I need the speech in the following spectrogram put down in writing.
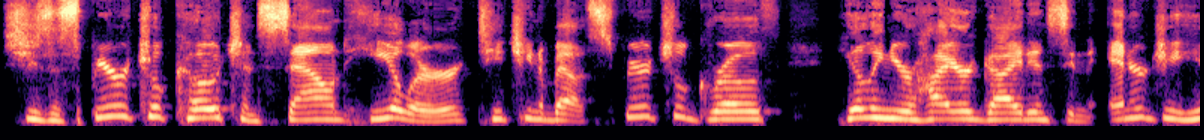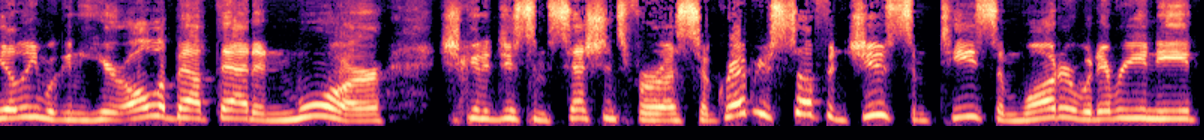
She's a spiritual coach and sound healer teaching about spiritual growth, healing your higher guidance, and energy healing. We're going to hear all about that and more. She's going to do some sessions for us. So grab yourself a juice, some tea, some water, whatever you need.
